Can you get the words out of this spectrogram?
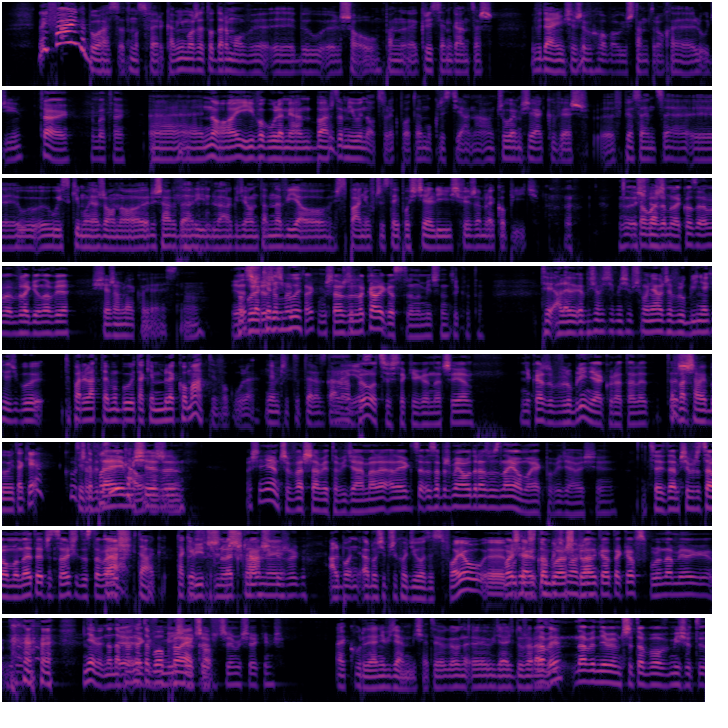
No i fajna była atmosferka, mimo że to darmowy y, był y, show. Pan Krystian Gancarz wydaje mi się, że wychował już tam trochę ludzi. Tak, chyba tak. E, no i w ogóle miałem bardzo miły nocleg potem u Krystiana. Czułem się jak, wiesz, w piosence y, Whisky moja żono Ryszarda Rindla, gdzie on tam nawija o spaniu w czystej pościeli, świeże mleko pić. Świeże właśnie... mleko w Legionowie? Świeże mleko jest, no. Jest w ogóle kiedyś mleko, były... Tak? Myślałem, że lokale gastronomiczne tylko to. Ty, ale jakby się, mi się przypomniało, że w Lublinie kiedyś były, to parę lat temu były takie mlekomaty w ogóle. Nie wiem, czy to teraz dalej A, jest. było coś takiego, znaczy ja nie każę w Lublinie akurat, ale też... W Warszawie były takie? Kurczę, Ty, wydaje mi się, że... Właśnie nie wiem, czy w Warszawie to widziałem, ale, ale jak zabrzmiało od razu znajomo, jak powiedziałeś. Co, tam się wrzucało monetę czy coś i dostawałeś tak, tak. Takie litr mleczka szklany, świeżego? Albo, albo się przychodziło ze swoją yy, Właśnie, butelką, czy to była szklanka taka wspólna? Mia... nie wiem, no na pewno to było pro czy w czymś jakimś? E, kurde, ja nie widziałem Misia. Ty go y, widziałeś dużo razy? Nawet, nawet, nie wiem, czy to było w Misiu. Ty,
